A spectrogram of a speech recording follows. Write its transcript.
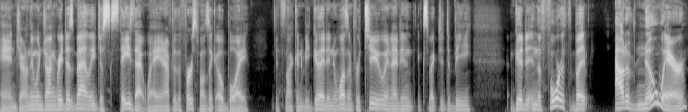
And generally, when Jon Gray does badly, he just stays that way. And after the first one, I was like, oh boy, it's not going to be good. And it wasn't for two. And I didn't expect it to be good in the fourth. But out of nowhere,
